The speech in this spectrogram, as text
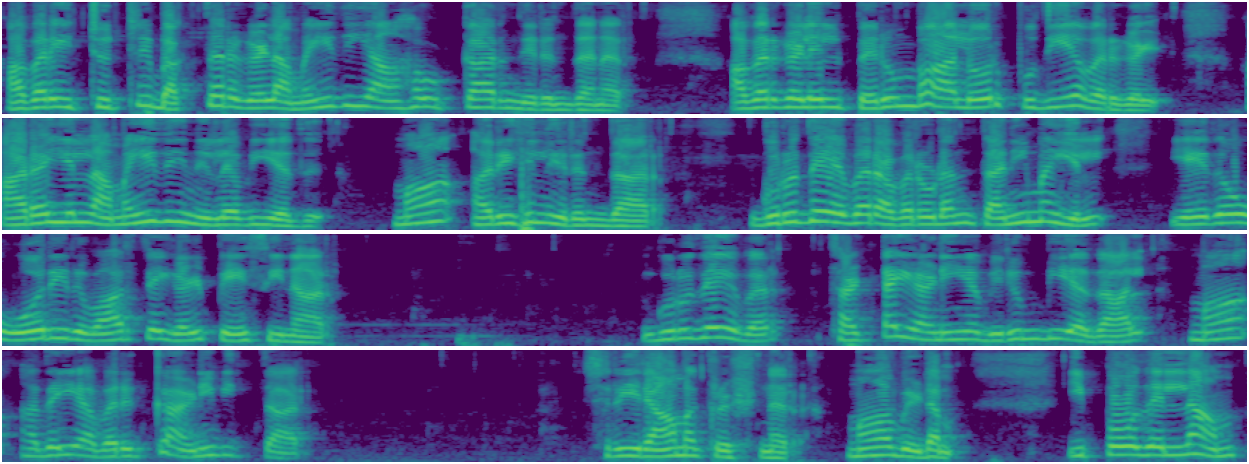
அவரைச் சுற்றி பக்தர்கள் அமைதியாக உட்கார்ந்திருந்தனர். அவர்களில் பெரும்பாலோர் புதியவர்கள். அறையில் அமைதி நிலவியது. மா அருகில் இருந்தார். குருதேவர் அவருடன் தனிமையில் ஏதோ ஓரிரு வார்த்தைகள் பேசினார். குருதேவர் சட்டை அணிய விரும்பியதால் மா அதை அவருக்கு அணிவித்தார். ஸ்ரீராமகிருஷ்ணர் மாவிடம் இப்போதெல்லாம்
